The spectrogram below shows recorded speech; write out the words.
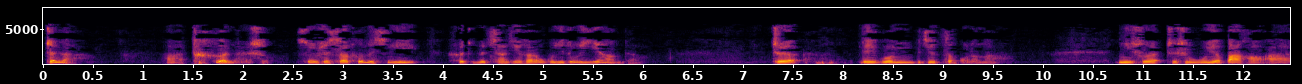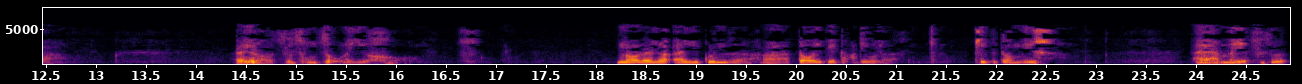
真的啊，特难受。所以说，小偷的心理和这个抢劫犯，我估计都是一样的。这雷国民不就走了吗？你说这是五月八号啊？哎呦，自从走了以后，脑袋上挨一棍子啊，刀也给打丢了，这个倒没啥。哎呀，每次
